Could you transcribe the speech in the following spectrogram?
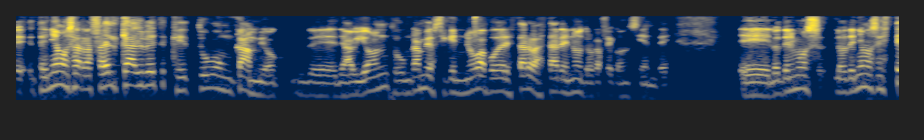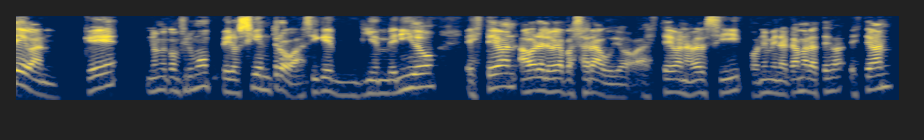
eh, teníamos a Rafael Calvet que tuvo un cambio de, avión, tuvo un cambio, así que no va a poder estar, va a estar en otro Café Consciente. Lo, tenemos, lo teníamos Esteban, que no me confirmó, pero sí entró, así que bienvenido Esteban, ahora le voy a pasar audio a Esteban, a ver si, poneme la cámara Esteban,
